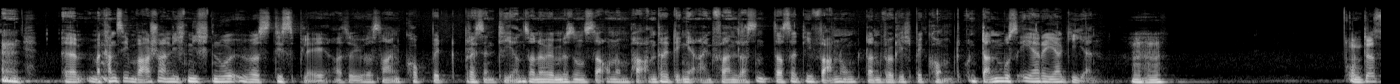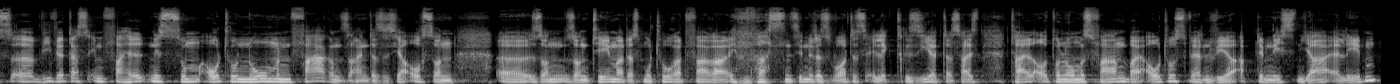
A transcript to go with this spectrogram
äh, man kann es ihm wahrscheinlich nicht nur übers Display, also über sein Cockpit präsentieren, sondern wir müssen uns da auch noch ein paar andere Dinge einfallen lassen, dass er die Warnung dann wirklich bekommt. Und dann muss er reagieren. Mhm. Und das, äh, wie wird das im Verhältnis zum autonomen Fahren sein? Das ist ja auch so ein, äh, so ein, so ein Thema, das Motorradfahrer im wahrsten Sinne des Wortes elektrisiert. Das heißt, teilautonomes Fahren bei Autos werden wir ab dem nächsten Jahr erleben.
